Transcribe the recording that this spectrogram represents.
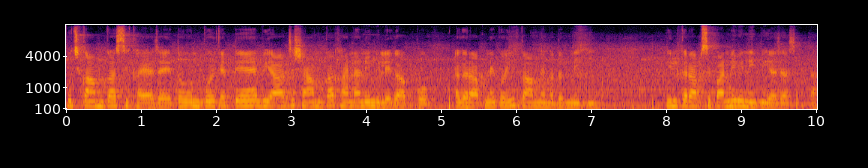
कुछ काम काज सिखाया जाए तो उनको कहते हैं भी आज शाम का खाना नहीं मिलेगा आपको, अगर आपने कोई काम में मदद नहीं की। हिलकर आपसे पानी भी नहीं पिया जा सकता।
